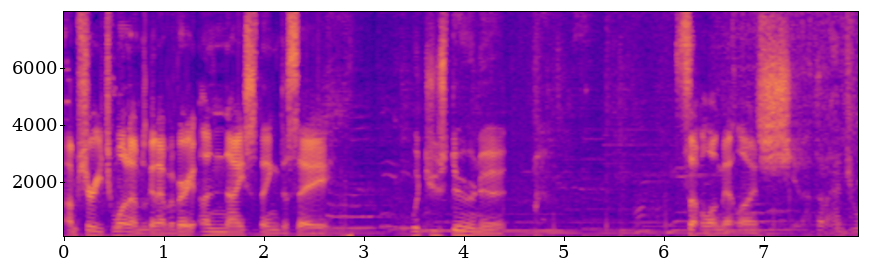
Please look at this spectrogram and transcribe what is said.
I'm sure each one of them's gonna have a very unnice thing to say. What you staring at? Something along that line. Shit, I thought I had your.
